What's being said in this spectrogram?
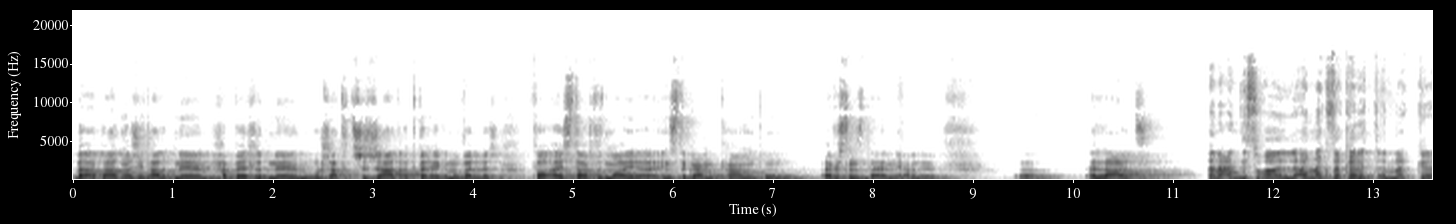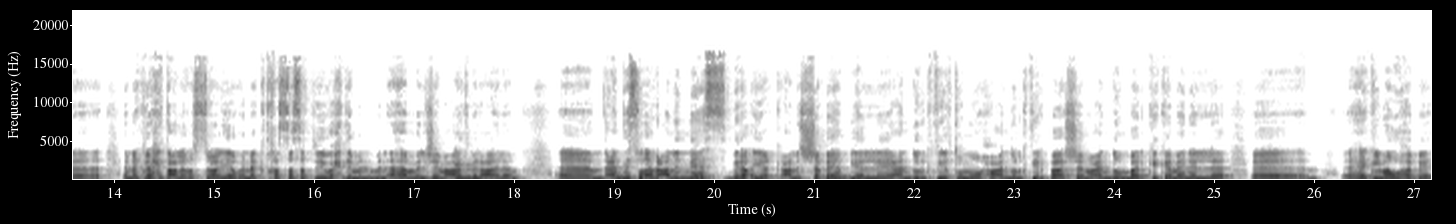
بعد ما جيت على لبنان حبيت لبنان ورجعت تشجعت اكثر هيك انه بلش ف I started my Instagram account و ever since then يعني قلعت أنا عندي سؤال لأنك ذكرت إنك إنك رحت على أستراليا وإنك تخصصت بوحدة من من أهم الجامعات بالعالم. عندي سؤال عن الناس برأيك عن الشباب يلي عندهم كثير طموح وعندهم كثير passion وعندهم بركي كمان هيك الموهبة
